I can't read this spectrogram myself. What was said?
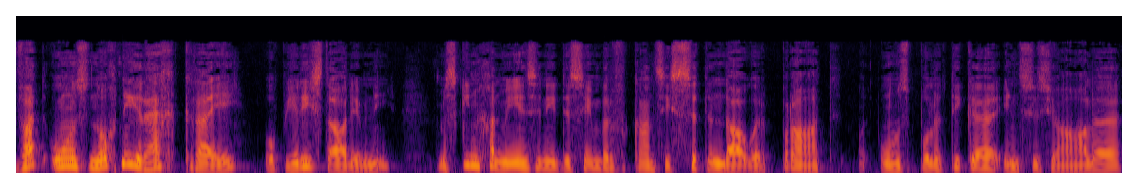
Wat ons nog nie reg kry op hierdie stadium nie, Miskien gaan mense in die Desember vakansie sit en daaroor praat. Ons politieke en sosiale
